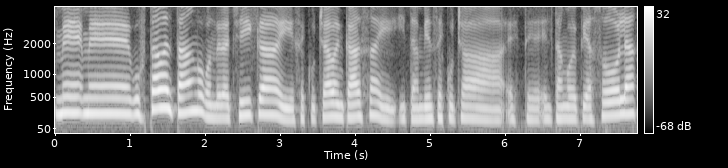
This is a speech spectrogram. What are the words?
Me, me, gustaba el tango cuando era chica y se escuchaba en casa y, también se escuchaba este, el tango de Piazzolla,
